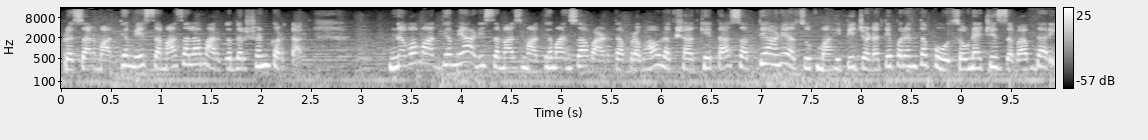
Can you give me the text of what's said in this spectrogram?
प्रसार माध्यमे समाजाला मार्गदर्शन करतात. नवमाध्यमे आणि समाज माध्यमांचा वाढता प्रभाव लक्षात घेता सत्य आणि अचूक माहिती जनतेपर्यंत पोहोचवण्याची जबाबदारी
